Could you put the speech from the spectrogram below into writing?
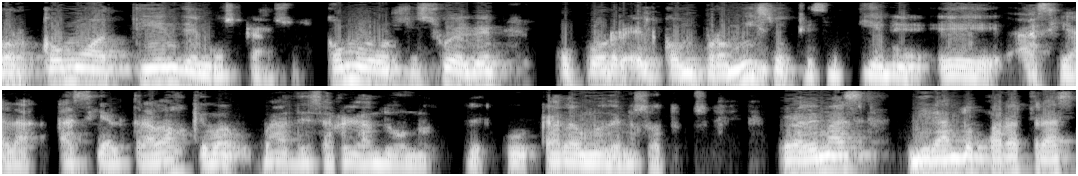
por cómo atienden los casos, cómo los resuelven o por el compromiso que se tiene eh, hacia, la, hacia el trabajo que va, desarrollando uno, cada uno de nosotros. Pero además, mirando para atrás,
